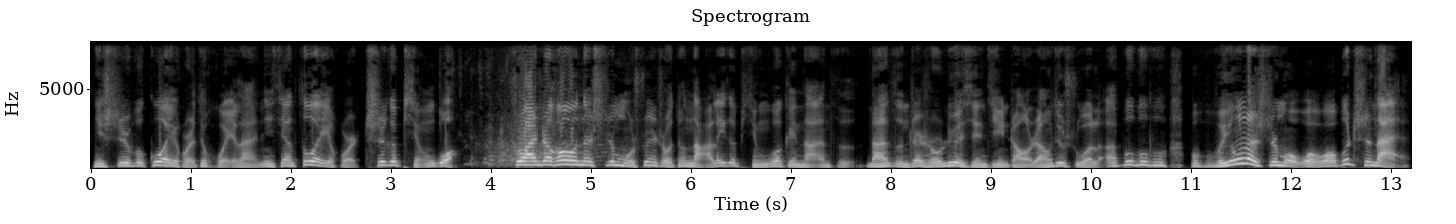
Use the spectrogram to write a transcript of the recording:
你师傅过一会儿就回来，你先坐一会儿，吃个苹果。”说完之后呢，师母顺手就拿了一个苹果给男子。男子这时候略显紧张，然后就说了：“啊，不不不不不不用了，师母，我我不吃奶。”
